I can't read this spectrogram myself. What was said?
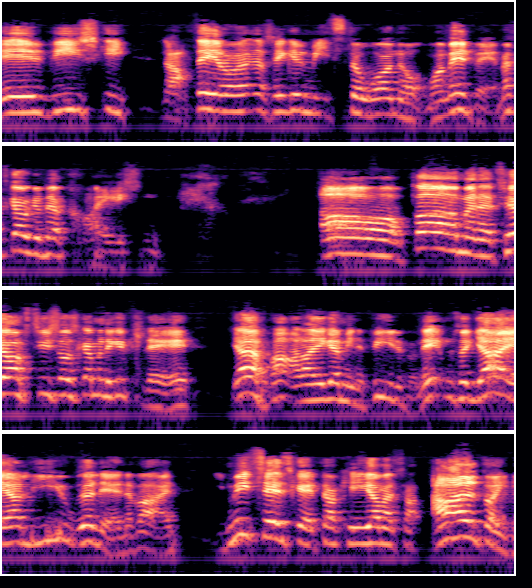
Øh, whisky. Nå, det er jo altså ikke mit store nummer, men hvad? Man skal jo ikke være kredsen. Åh, bare man er tørstig, så skal man ikke klage. Jeg prater ikke af mine fine fornemmelser. Jeg er lige ude af landevejen. I mit selskab, der kærer man sig aldrig.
